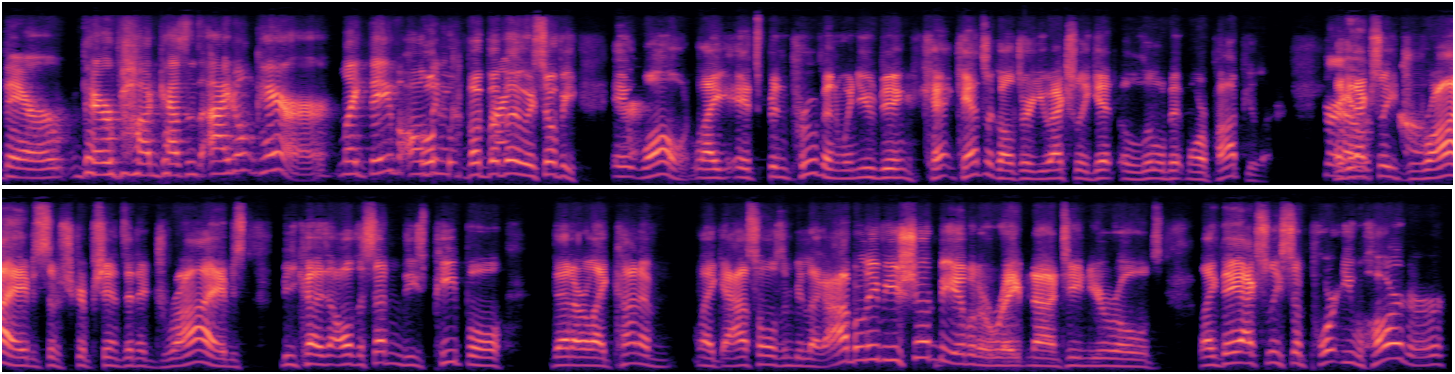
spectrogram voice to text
their their podcast and i don't care like they've all Oh, been but but by the way, Sophie, it won't. Like it's been proven when you doing ca- cancel culture, you actually get a little bit more popular. Like it True. actually drives subscriptions and it drives because all of a sudden these people that are like kind of like assholes and be like, I believe you should be able to rape 19 year olds. Like they actually support you harder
